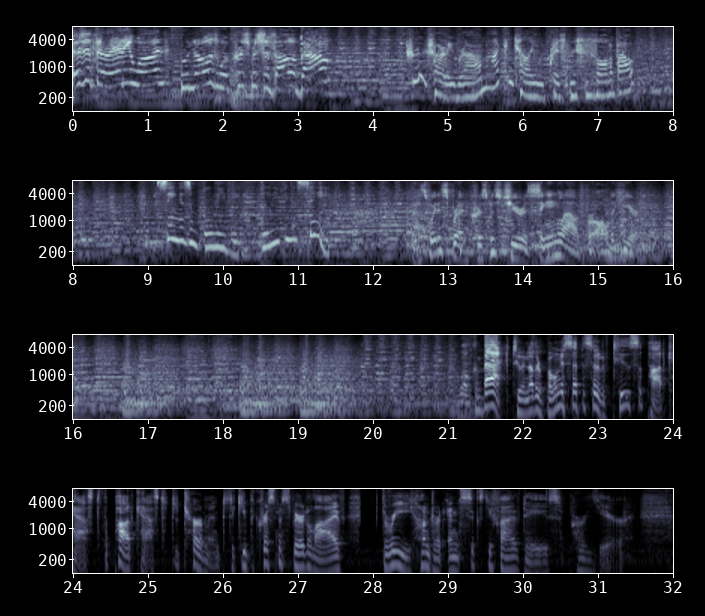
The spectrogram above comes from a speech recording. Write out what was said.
Isn't there anyone who knows what Christmas is all about? Sure, Charlie Brown. I can tell you what Christmas is all about. Seeing isn't believing. Believing is seeing. Best way to spread Christmas cheer is singing loud for all to hear. Welcome back to another bonus episode of Tis the Podcast, the podcast determined to keep the Christmas spirit alive 365 days per year.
